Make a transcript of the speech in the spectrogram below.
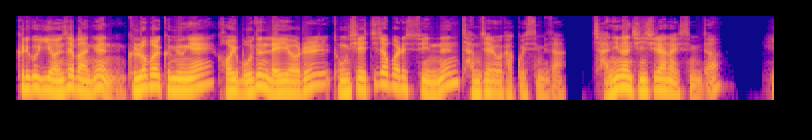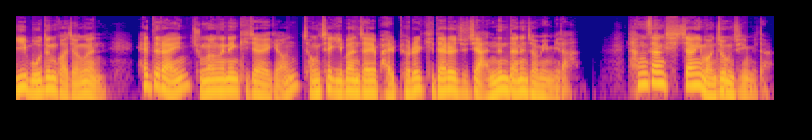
그리고 이 연쇄 반응은 글로벌 금융의 거의 모든 레이어를 동시에 찢어버릴 수 있는 잠재력을 갖고 있습니다. 잔인한 진실이 하나 있습니다. 이 모든 과정은 헤드라인, 중앙은행 기자회견, 정책 입안자의 발표를 기다려주지 않는다는 점입니다. 항상 시장이 먼저 움직입니다.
